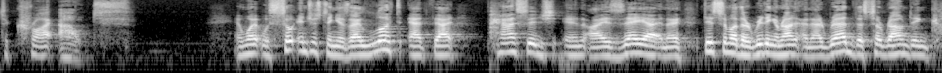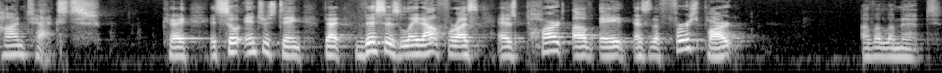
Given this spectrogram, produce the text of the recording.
To cry out. And what was so interesting is I looked at that passage in Isaiah and I did some other reading around it and I read the surrounding contexts. Okay? It's so interesting that this is laid out for us as part of a, as the first part of a lament.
